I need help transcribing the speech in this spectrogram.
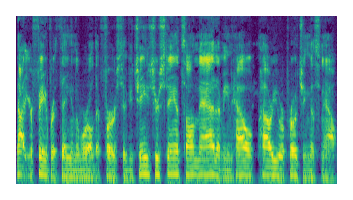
not your favorite thing in the world at first. Have you changed your stance on that? I mean, how how are you approaching this now?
